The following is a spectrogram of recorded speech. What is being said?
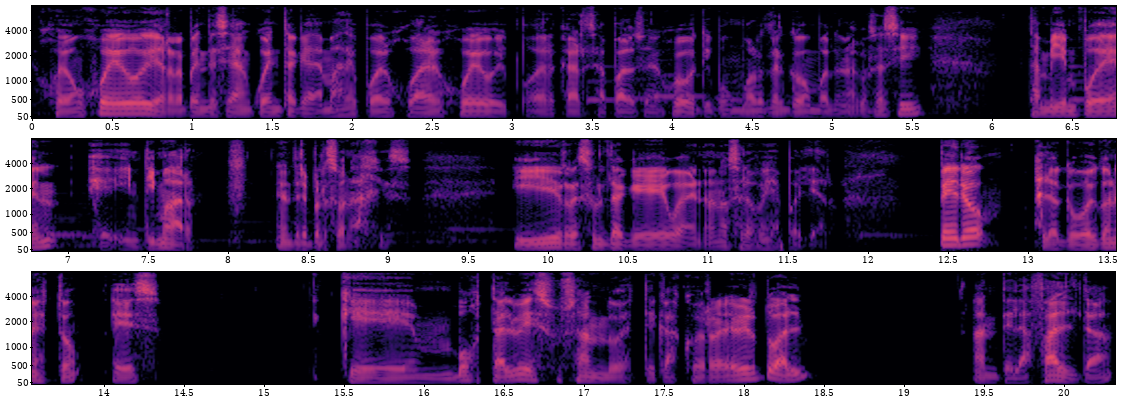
juega un juego y de repente se dan cuenta que además de poder jugar el juego y poder caerse a palos en el juego, tipo un Mortal Kombat o una cosa así, también pueden eh, intimar entre personajes. Y resulta que, bueno, no se los voy a spoilear. Pero a lo que voy con esto es que vos tal vez usando este casco de realidad virtual, ante la falta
